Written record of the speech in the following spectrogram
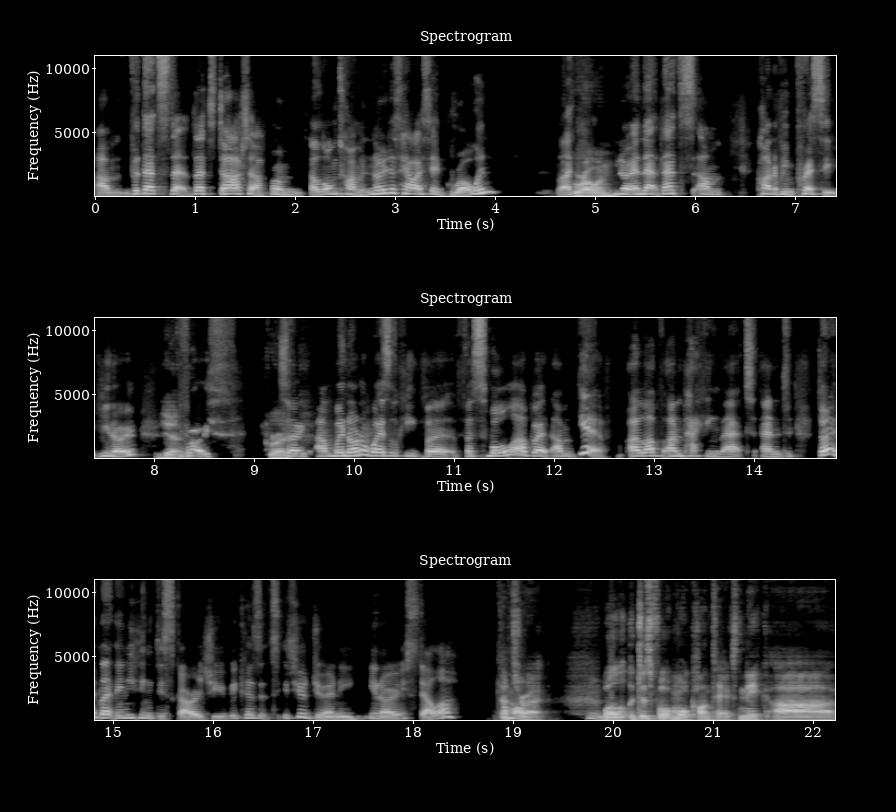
um, but that's that that's data from a long time. And notice how I said growing like growing you know and that that's um kind of impressive you know yeah growth Growth. So um, we're not always looking for for smaller, but um, yeah, I love unpacking that, and don't let anything discourage you because it's it's your journey, you know, Stella. Come That's on. right. Mm. Well, just for more context, Nick, uh,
